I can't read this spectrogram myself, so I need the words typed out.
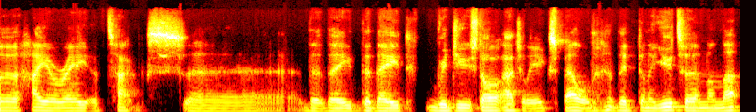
the higher rate of tax uh, that they that they'd reduced or actually expelled they'd done a u-turn on that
